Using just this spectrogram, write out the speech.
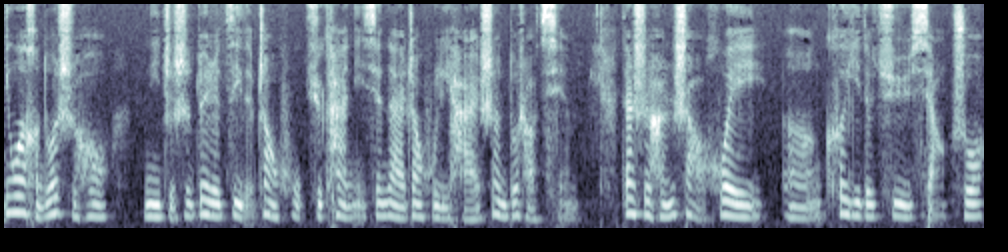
因为很多时候，你只是对着自己的账户去看，你现在账户里还剩多少钱，但是很少会，嗯，刻意的去想，说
